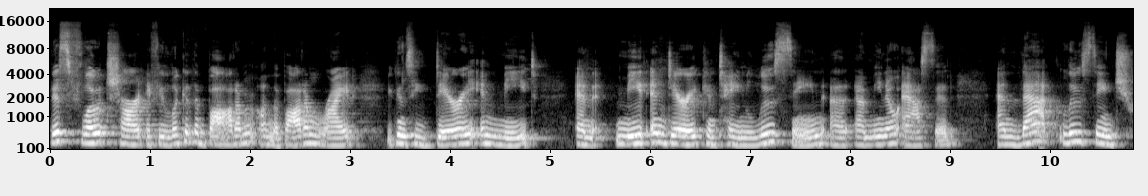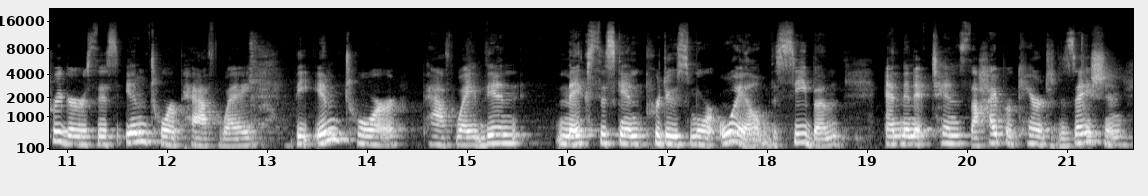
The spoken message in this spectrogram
this flow chart, if you look at the bottom, on the bottom right, you can see dairy and meat. And meat and dairy contain leucine, an amino acid, and that leucine triggers this mTOR pathway. The mTOR pathway then makes the skin produce more oil, the sebum, and then it tends the hyperkeratinization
